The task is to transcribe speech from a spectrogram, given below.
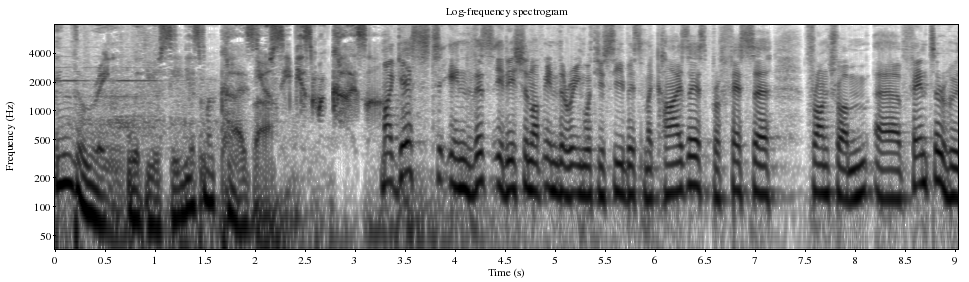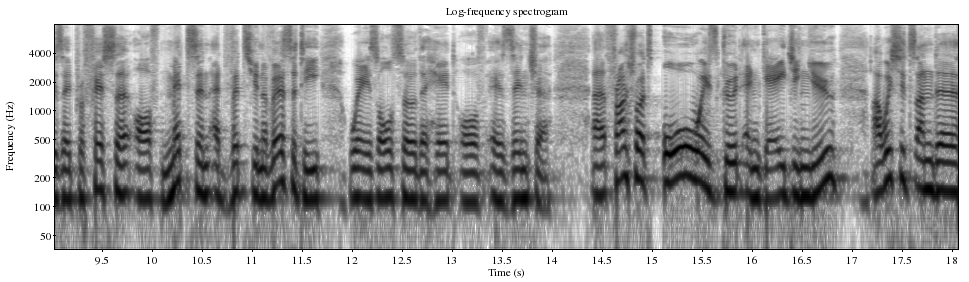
In the Ring with Eusebius McKaiser. Eusebius McKaiser. My guest in this edition of In the Ring with Eusebius McKaiser is Professor Francois uh, Venter, who is a professor of medicine at Wits University, where he's also the head of Ezintsha. Uh, Francois, it's always good engaging you. I wish it's under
